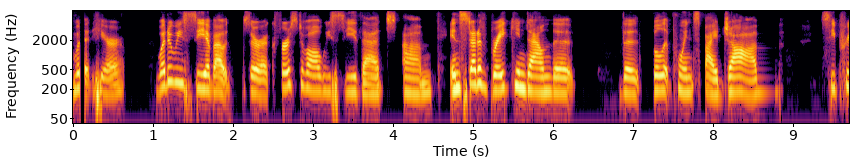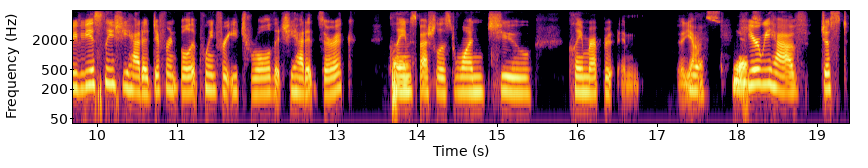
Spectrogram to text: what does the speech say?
with it here, what do we see about Zurich? First of all, we see that um, instead of breaking down the, the bullet points by job, see previously she had a different bullet point for each role that she had at Zurich, claim specialist one, two, claim rep, um, yeah. Yes, yes. Here we have just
